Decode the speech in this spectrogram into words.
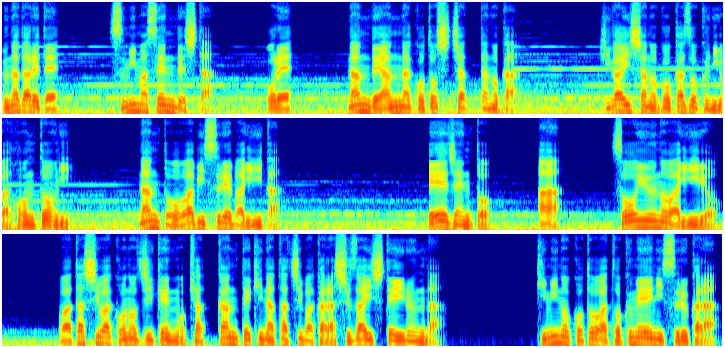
うなだれて、すみませんでした。俺、なんであんなことしちゃったのか。被害者のご家族には本当に、なんとお詫びすればいいか。エージェント、ああ、そういうのはいいよ。私はこの事件を客観的な立場から取材しているんだ。君のことは匿名にするから。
